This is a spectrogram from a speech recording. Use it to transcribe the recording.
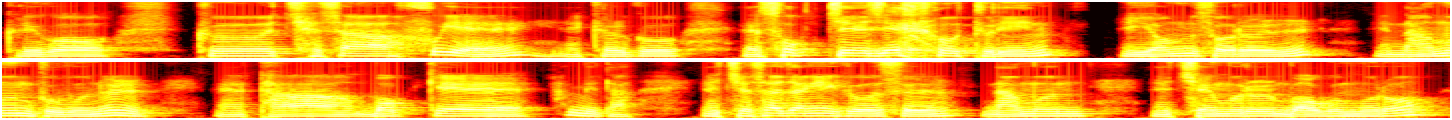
그리고 그 제사 후에 결국 속죄제로 드린 염소를 남은 부분을 다 먹게 합니다. 제사장이 그것을 남은 재물을 먹음으로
